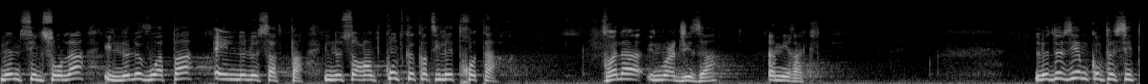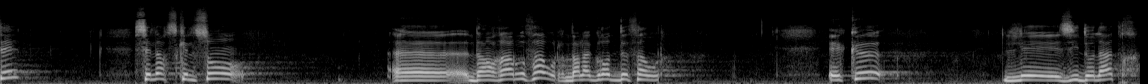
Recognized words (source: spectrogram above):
même s'ils sont là, ils ne le voient pas et ils ne le savent pas. Ils ne s'en rendent compte que quand il est trop tard. Voilà une mu'jiza un miracle. Le deuxième qu'on peut citer, c'est lorsqu'ils sont euh, dans dans la grotte de Thawr, et que les idolâtres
